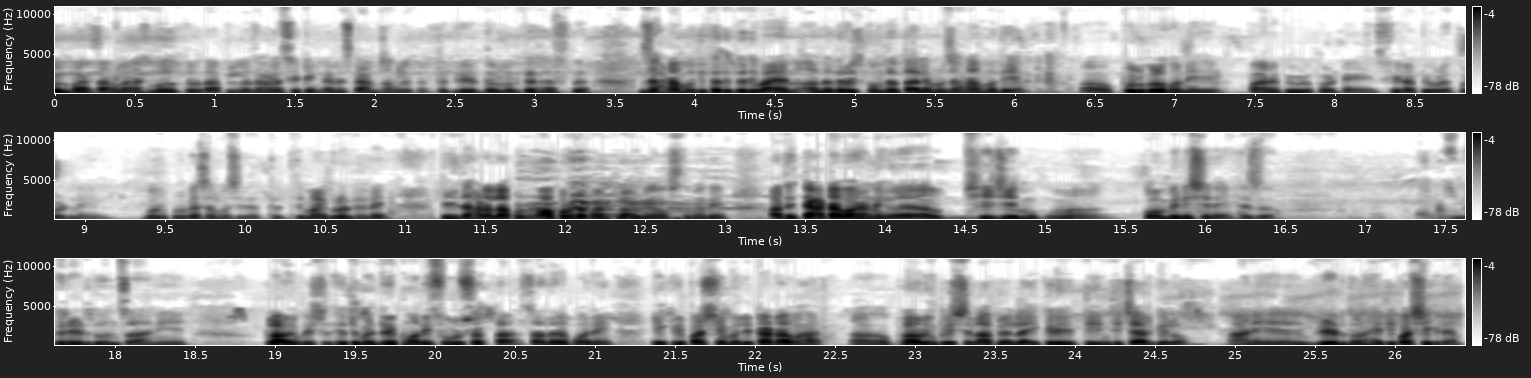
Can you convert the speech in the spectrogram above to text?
फुलभार चांगला लागण्यास मदत करतं. आपल्याला झाडं सेटिंग करण्याचं काम चांगलं करतं. ग्रेट दोन कसं असतं झाडामध्ये कधी कधी बाया अन्नद्रव्य कमतरता आल्यामुळे झाडामध्ये फुलगळ होणे पानं पिवळे पडणे शिरा पिवळे पडणे भरपूर काय समस्या येतात. तर ते मायक्रोन्युट्रेन आहे. ते झाडाला आपण वापरलं पण फ्लावरिंग अवस्थेमध्ये आता टाटा भार आणि हे जे कॉम्बिनेशन आहे ह्याचं ग्रेड दोनचा आणि फ्लावरिंग पेशल हे तुम्ही ड्रिपमध्ये सोडू शकता. साधारणपणे एकरी पाचशे मिली टाटा भार. फ्लावरिंग पेशल आपल्याला एकरी तीन ते चार किलो आणि ग्रेड दोन आहे ते पाचशे ग्रॅम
